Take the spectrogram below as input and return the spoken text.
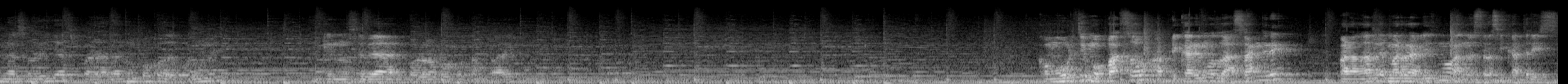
en las orillas para dar un poco de volumen y que no se vea el color rojo tan parejo. Como último paso aplicaremos la sangre para darle más realismo a nuestra cicatriz.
